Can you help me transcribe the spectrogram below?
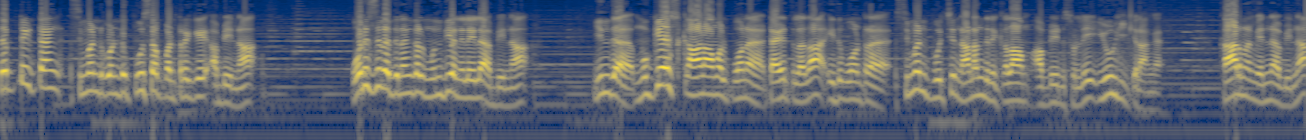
செப்டிக் டேங்க் சிமெண்ட் கொண்டு பூசப்பட்டிருக்கு அப்படின்னா ஒரு சில தினங்கள் முந்தைய நிலையில் அப்படின்னா இந்த முகேஷ் காணாமல் போன டயத்தில் தான் இது போன்ற சிமெண்ட் பூச்சி நடந்திருக்கலாம் அப்படின்னு சொல்லி யூகிக்கிறாங்க. காரணம் என்ன அப்படின்னா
